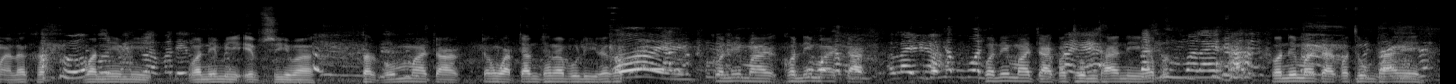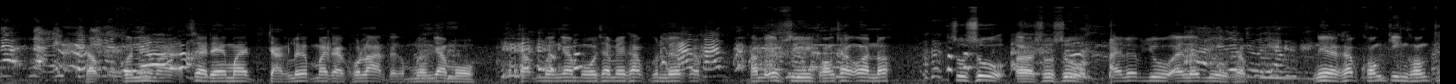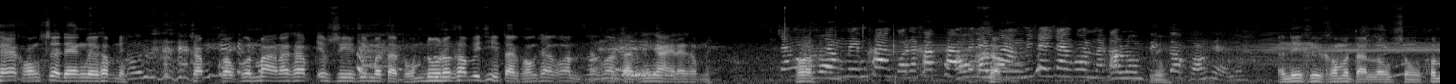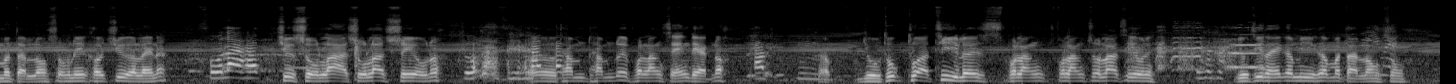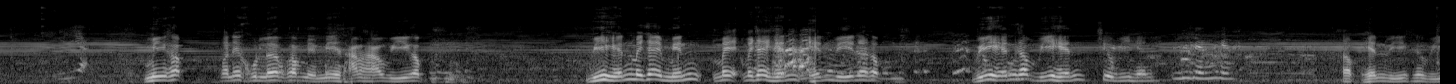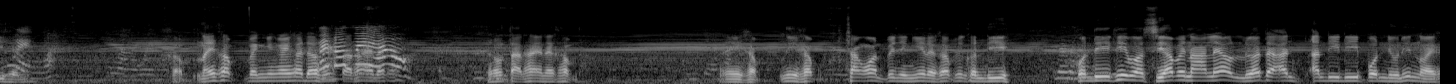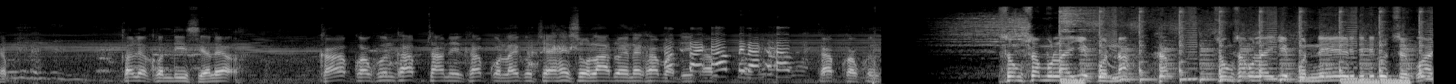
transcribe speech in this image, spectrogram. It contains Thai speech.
มาแล้วครับ วันนี้มีวันนี้มีเอฟซีมา ตัดผมมาจากจังหวัดจันทบุรีนะครับโอ้ยคนนี้มาคนนี้มาจากอะไรเนี่ยบนครับอุบลคนนี้มาจากปทุมธานีครับทุ่มอะไรนะคนนี้มาจากปทุมธานีไหนครับคนนี้มาเสื้อแดงมาจากเลิฟมาจากโคราชจากเมืองยะโมครับเมืองยะโมใช่ไหมครับ คุณเลิฟครับทำเอฟซีของช่างอ้อนเนาะ สู้ๆเออสู้ๆ I love you I love you ครับนี่แหละครับของจริงของแท้ของเสื้อแดงเลยครับนี่ครับขอบคุณมากนะครับ FC ที่มาตัดผมดูนะครับ วิธีตัดของช่างอ้อนช่างอ้อนตัดง่ายๆนะครับนี่ ช่างอ้นต้องเมมข้างก่อนนะครับ ถ้าไม่ได้ครับข้างไม่ใช่ช่างอ้นนะครัเอาบลงติ๊กต็อกของแถมเนี่ยอันนี้คือเขามาตัดรองทรง คนมาตัดรองทรงนี้เขาชื่ออะไรนะโซล่าครับ ชื่อโซล่าโซล่าเซลล์เนาะโซลาร์เซลล์เออทำทำด้วยพลังแสงแดดเนาะครับครับอยู่ทุกทั่วที่เลยพลังพลังโซล่าร์เซลล์นี่อยู่ที่ไหนก็มีครับมาตัดรองทรงมีครับ วันนี้คุณเลิฟครับมีมีถามหาหวีครับ หวีเห็นไม่ใช่เหม็นไม่ไม่ใช่เห็นเห็นหวีนะครับ หวีเห็นครับหวีเห็น ชื่อหวีเห็น เห็นเห็นครับ เห็นหวีคือหวีเห็นแบ่งวะ ครับไหนครับแบ่งยังไงครับเดี๋ยวผไม่มเอาตัดไม่ให้นะคเอารับเดี๋ยวผมตัดให้นะครับนี่ครับนี่ครับช่างอ้อนเป็นอย่างนี้เลยครับ เป็นคนดี คนดีที่ว่าเสียไปนานแล้ว เหลือแต่อันอันดีๆปนอยู่นิดหน่อยครับเขาเรียกคนดีเสียแล้ว ครับขอบคุณครับชาวเน็ตครับกดไลค์กดแชร์ให้โซล่าด้วยนะครับสวัสดีไปครับครับไปบ้ายครับ ครับขอบคุณทรงซามูไรญี่ปุ่นนะครับทรงซามูไรญี่ปุ่นนี้รู้สึกว่า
